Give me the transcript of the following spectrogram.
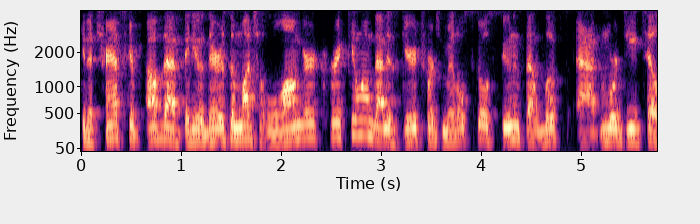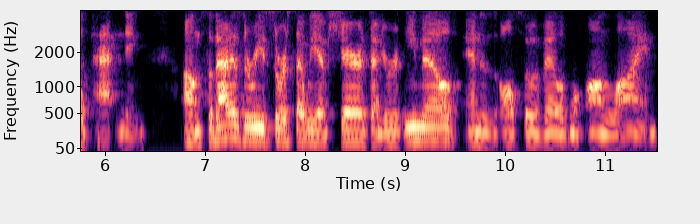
get a transcript of that video, there is a much longer curriculum that is geared towards middle school students that looks at more detailed patenting. Um, so that is a resource that we have shared that you're emailed and is also available online.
